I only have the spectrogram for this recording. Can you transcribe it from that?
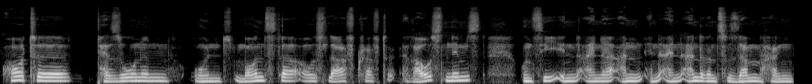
Orte, Personen und Monster aus Lovecraft rausnimmst und sie in eine an, in einen anderen Zusammenhang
